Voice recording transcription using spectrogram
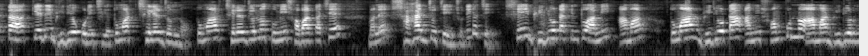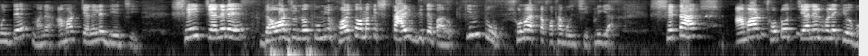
একটা কেঁদে ভিডিও করেছিলে তোমার ছেলের জন্য, তোমার ছেলের জন্য তুমি সবার কাছে মানে সাহায্য চেয়েছো, ঠিক আছে? সেই ভিডিওটা কিন্তু আমি আমার, তোমার ভিডিওটা আমি সম্পূর্ণ আমার ভিডিওর মধ্যে মানে আমার চ্যানেলে দিয়েছি। সেই চ্যানেলে দেওয়ার জন্য তুমি হয়তো আমাকে স্ট্রাইক দিতে পারো। কিন্তু শোনো একটা কথা বলছি, প্রিয়া। সেটা আমার ছোট চ্যানেল হলে কি হব?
